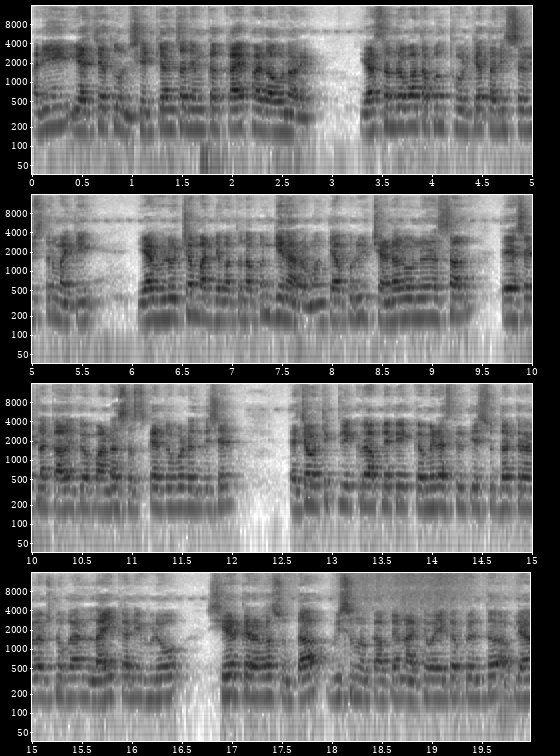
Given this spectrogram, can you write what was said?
आणि याच्यातून शेतकऱ्यांचा नेमका काय फायदा होणार आहे? या संदर्भात आपण थोडक्यात आणि सविस्तर माहिती या व्हिडिओच्या माध्यमातून आपण घेणार आहोत. मग त्यापूर्वी चॅनलवर नसाल तर या साईडला काळा किंवा पांढरा सबस्क्राईबचं बटन दिसेल. त्याच्यावरती क्लिक करा आपले काही कमेंट असतील ते सुद्धा करायला विसरू नका. लाईक आणि व्हिडिओ शेअर करायला सुद्धा विसरू नका. आपल्या नातेवाईकापर्यंत आपल्या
